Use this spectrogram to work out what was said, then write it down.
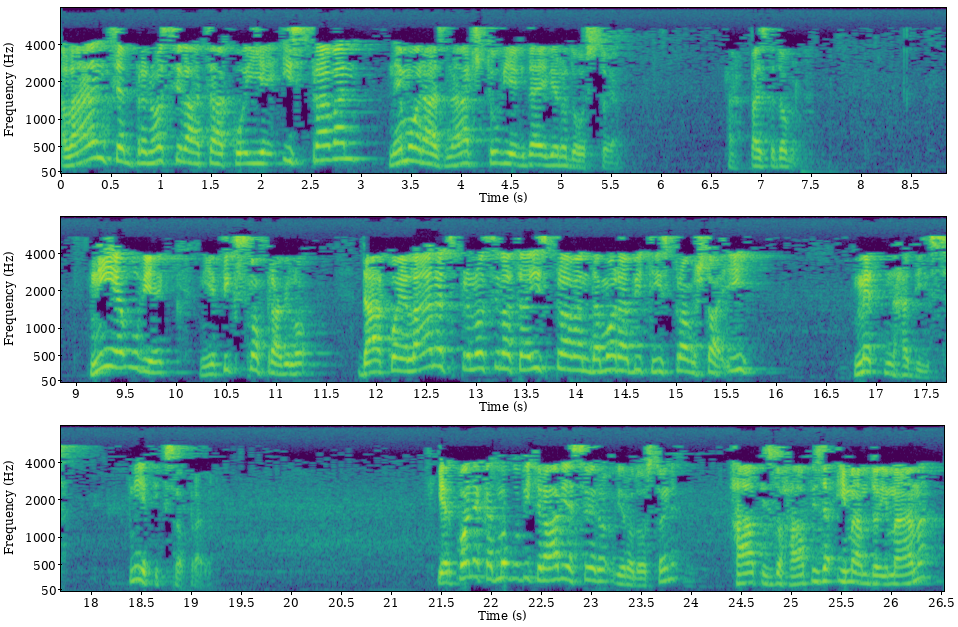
lancem prenosilaca koji je ispravan, ne mora značiti uvijek da je vjerodostojan. Ha, pazite dobro. Nije uvijek, nije fiksno pravilo, da ako je lanac prenosilaca ispravan, da mora biti ispravan šta? I metn hadisa. Nije fiksno pravilo. Jer ponekad mogu biti ravije sve vjerodostojne, hafiz do hafiza, imam do imama,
